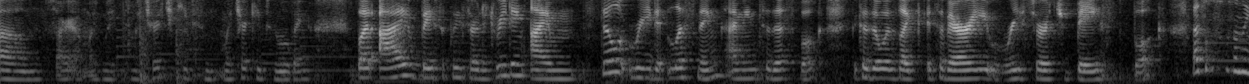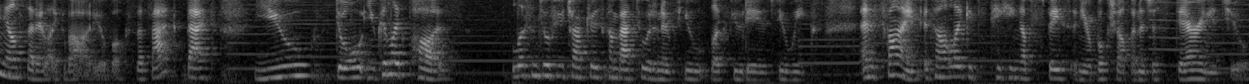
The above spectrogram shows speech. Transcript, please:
um sorry my, my, my church keeps my chair keeps moving but i basically started reading i'm still read listening i mean to this book because it was like it's a very research based book that's also something else that i like about audiobooks the fact that you don't you can like pause listen to a few chapters come back to it in a few like few days few weeks and it's fine it's not like it's taking up space in your bookshelf and it's just staring at you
